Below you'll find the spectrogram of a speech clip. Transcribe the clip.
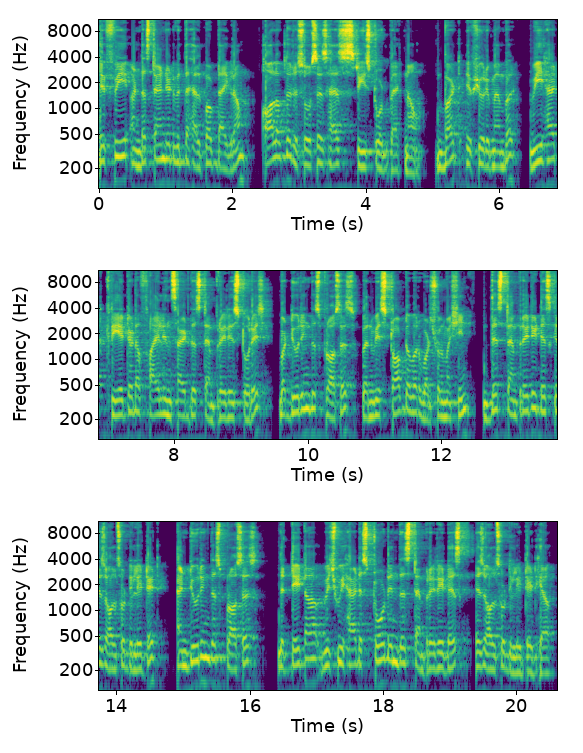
If we understand it with the help of diagram all of the resources has restored back now. But if you remember we had created a file inside this temporary storage. But during this process when we stopped our virtual machine this temporary disk is also deleted. And during this process the data which we had stored in this temporary disk is also deleted here.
